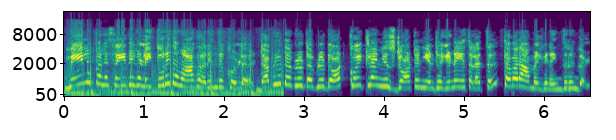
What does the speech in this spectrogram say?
மேலும் பல செய்திகளை துரிதமாக அறிந்து கொள்ள W W W dot Quickline news dot in என்ற இணையதளத்தில் தவறாமல் இணைந்திருங்கள்.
